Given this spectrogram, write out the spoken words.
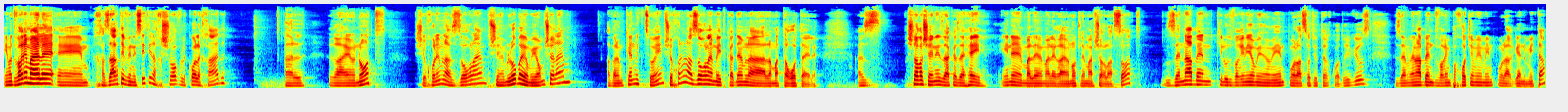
עם הדברים האלה אה, חזרתי וניסיתי לחשוב לכל אחד על רעיונות שיכולים לעזור להם, שהם לא ביומיום שלהם, אבל הם כן מקצועיים, שיכולים לעזור להם להתקדם למטרות האלה. אז השלב השני זה היה כזה, היי, הנה מלא מלא רעיונות למה אפשר לעשות. זה נע בין כאילו דברים יומיומיים כמו לעשות יותר code reviews, זה נע בין דברים פחות יומיומיים כמו לארגן meetup.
